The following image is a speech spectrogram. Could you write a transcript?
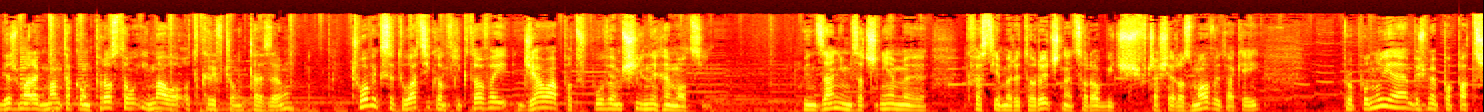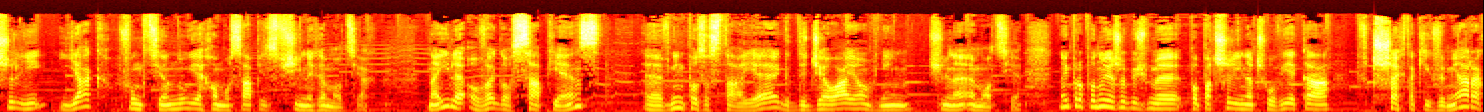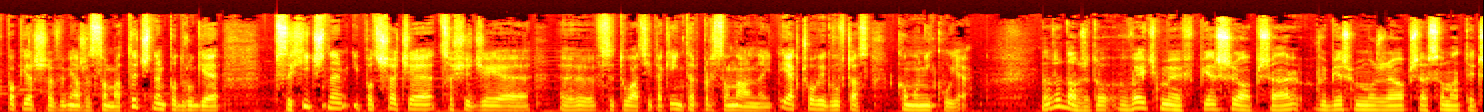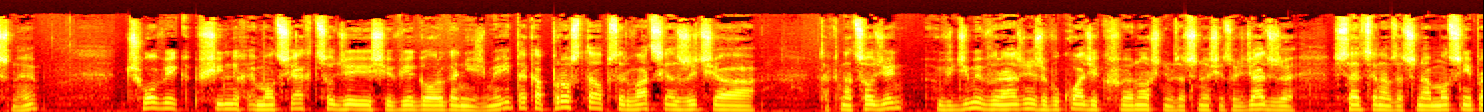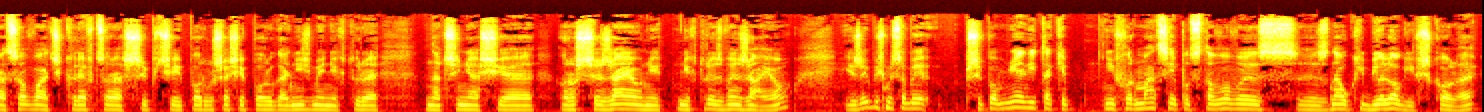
Wiesz, Marek, mam taką prostą i mało odkrywczą tezę. Człowiek w sytuacji konfliktowej działa pod wpływem silnych emocji. Więc zanim zaczniemy kwestie merytoryczne, co robić w czasie rozmowy takiej, proponuję, byśmy popatrzyli, jak funkcjonuje Homo sapiens w silnych emocjach. Na ile owego sapiens w nim pozostaje, gdy działają w nim silne emocje. No i proponuję, żebyśmy popatrzyli na człowieka w trzech takich wymiarach. Po pierwsze w wymiarze somatycznym, po drugie psychicznym i po trzecie, co się dzieje e, w sytuacji takiej interpersonalnej, jak człowiek wówczas komunikuje. No to dobrze, to wejdźmy w pierwszy obszar, wybierzmy może obszar somatyczny. Człowiek w silnych emocjach, co dzieje się w jego organizmie i taka prosta obserwacja życia tak na co dzień, widzimy wyraźnie, że w układzie krwionośnym zaczyna się coś dziać, że serce nam zaczyna mocniej pracować, krew coraz szybciej porusza się po organizmie, niektóre naczynia się rozszerzają, nie, niektóre zwężają. Jeżeli byśmy sobie przypomnieli takie informacje podstawowe z, z nauki biologii w szkole,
